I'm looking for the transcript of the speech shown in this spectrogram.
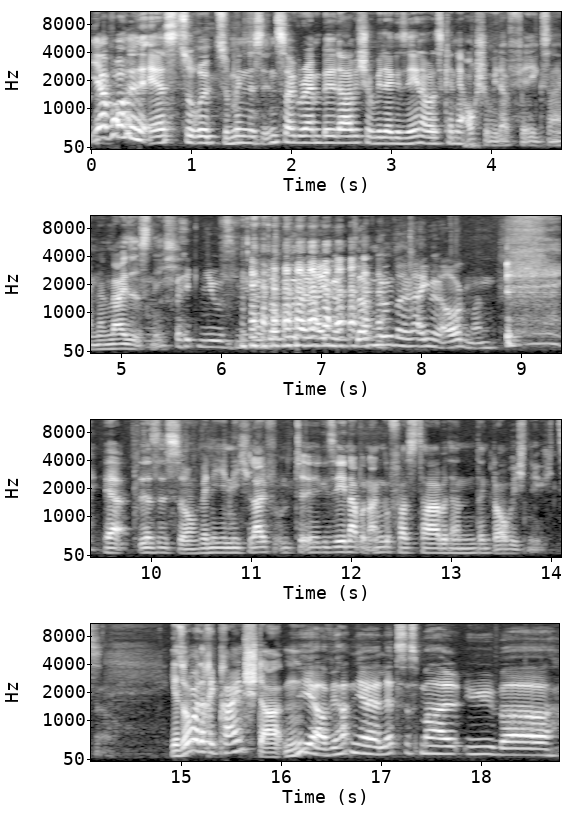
Jawohl, er ist zurück. Zumindest Instagram-Bilder habe ich schon wieder gesehen, aber das kann ja auch schon wieder fake sein, man weiß es nicht. Fake News. Man glaubt nur deinen eigenen, glaub nur deinen eigenen Augen, Mann. Ja, das ist so. Wenn ich ihn nicht live und, äh, gesehen habe und angefasst habe, dann, dann glaube ich nichts. Ja. Ja, sollen wir direkt reinstarten? Ja, wir hatten ja letztes Mal über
